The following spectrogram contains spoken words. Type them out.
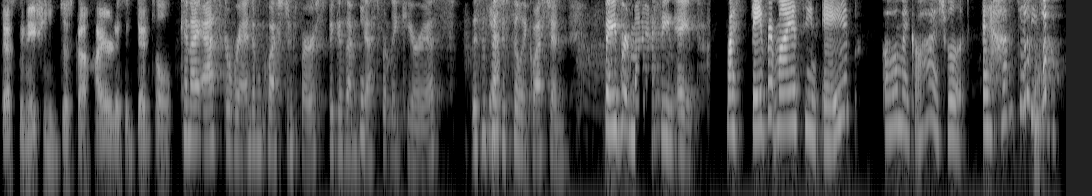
destination. You just got hired as a dental. Can I ask a random question first because I'm yeah. desperately curious? This is yeah. such a silly question. Favorite Miocene ape? My favorite Miocene ape? Oh my gosh. Well, it has to be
